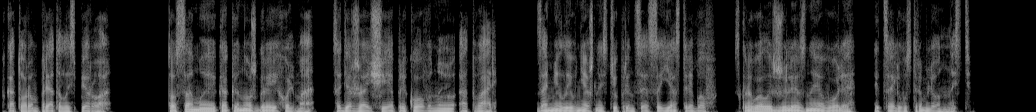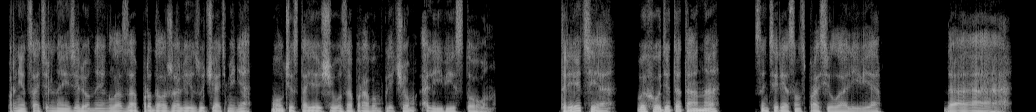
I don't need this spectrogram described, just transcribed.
в котором пряталось перо. То самое, как и нож Грейхольма, содержащее прикованную отварь. За милой внешностью принцессы Ястребов скрывалась железная воля и целеустремленность. Проницательные зеленые глаза продолжали изучать меня, молча стоящего за правым плечом Оливии Стоун. «Третья? Выходит, это она?» — с интересом спросила Оливия. «Да,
